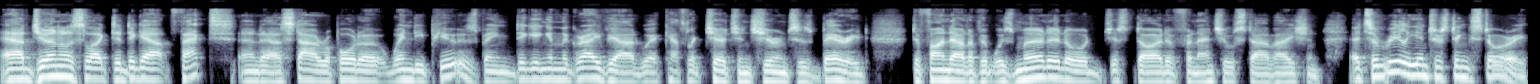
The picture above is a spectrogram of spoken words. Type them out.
Our journalists like to dig out facts, and our star reporter, Wendy Pugh, has been digging in the graveyard where Catholic Church insurance is buried to find out if it was murdered or just died of financial starvation. It's a really interesting story.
